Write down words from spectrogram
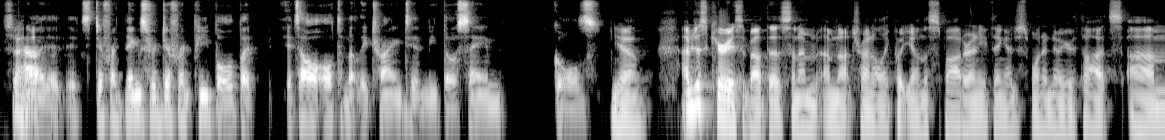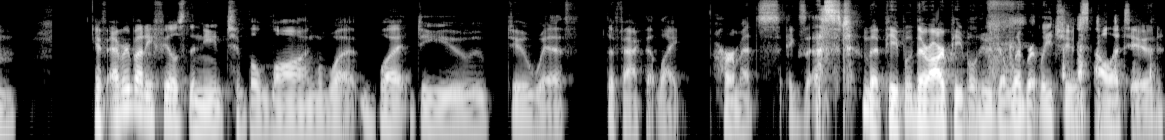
So how it, it's different things for different people, but it's all ultimately trying to meet those same goals. Yeah. I'm just curious about this and I'm I'm not trying to like put you on the spot or anything. I just want to know your thoughts. Um if everybody feels the need to belong, what what do you do with the fact that like hermits exist? that people there are people who deliberately choose solitude.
